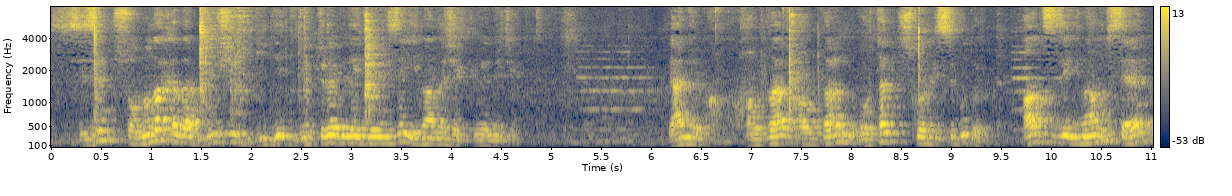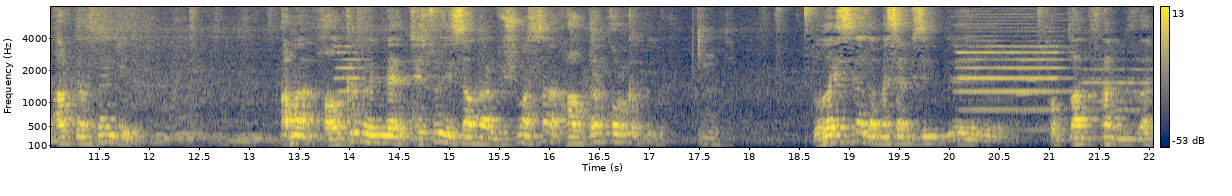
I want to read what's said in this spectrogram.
sizin sonuna kadar bu işi götürebileceğinize inanacak, güvenecek. Yani halklar, halkların ortak psikolojisi budur. Halk size inanırsa eğer arkanızdan gelir. Ama halkın önüne cesur insanlar düşmezse halklar korkak olur. Evet. Dolayısıyla da mesela bizim e, toplantılarımızda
